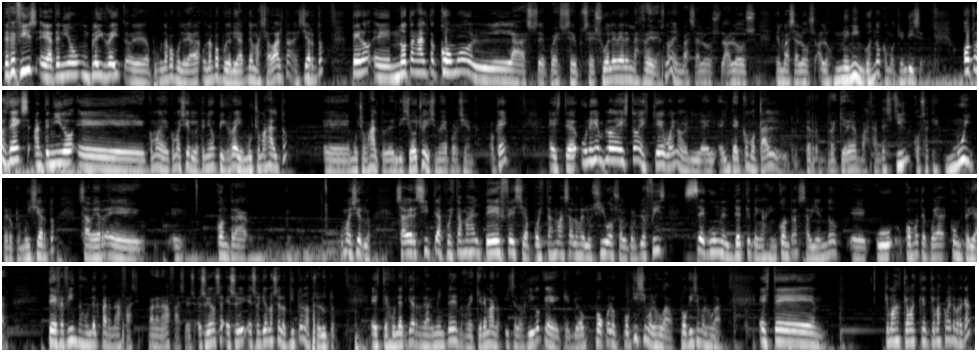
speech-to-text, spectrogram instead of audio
TF eh, ha tenido un play rate, eh, una, popularidad, una popularidad demasiado alta, es cierto, pero eh, no tan alta como las pues se, suele ver en las redes, ¿no? En base a los, a los, en base a los, a los memingos, ¿no? Como quien dice. Otros decks han tenido, ¿cómo, ¿cómo, decirlo? Han tenido pick rate mucho más alto, mucho más alto, del 18-19%, ¿ok? Este, un ejemplo de esto es que, bueno, el, deck como tal requiere bastante skill, cosa que es muy, pero que muy cierto. Saber eh, eh, contra. ¿Cómo decirlo? Saber si te apuestas más al TF, si apuestas más a los elusivos o al propio Fizz, según el deck que tengas en contra, sabiendo eh, cómo te pueda counterear. TF no es un deck para nada fácil, para nada fácil. Eso, yo, no se, eso, yo no se lo quito en lo absoluto. Este es un deck que realmente requiere mano. Y se los digo que, yo poco, lo, poquísimo lo he jugado. Poquísimo lo he jugado. Este. ¿Qué más, qué más, qué, más comenta por acá?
